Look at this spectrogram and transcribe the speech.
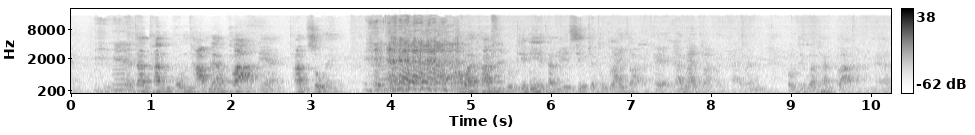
นะแต่ถ้าท่านผมทำแล้วพลาดเนี่ยท่านซวย เพราะว่าท่านอยู่ที่นี่ท่านมีสิทธิ์จะถูกไล่กลับประเทศถ้าไล่กลับเมืองไทยเพราะฉะนั้นผมถือว่าท่านกล้าอ่านนะ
